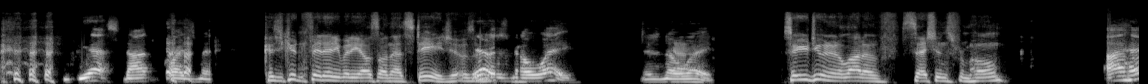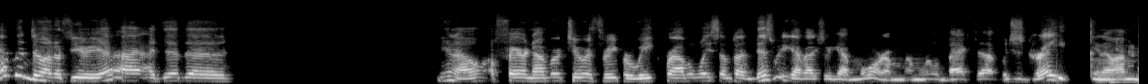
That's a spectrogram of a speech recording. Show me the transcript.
Yes, not quite as many. because you couldn't fit anybody else on that stage. It was yeah, amazing. there's no way. There's no Yeah. way. so you're doing a lot of sessions from home. I have been doing a few. Yeah, I, I did. Uh, you know, a fair number, two or three per week, probably. Sometimes this week I've actually got more. I'm I'm a little backed up, which is great. You know, I'm.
